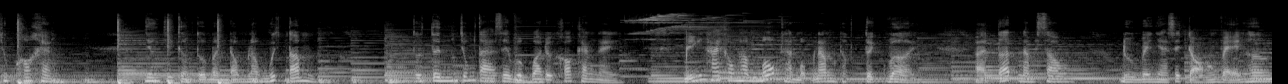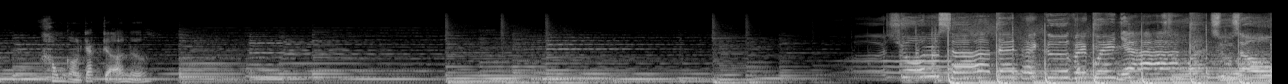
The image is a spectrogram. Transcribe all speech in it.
chút khó khăn, nhưng chỉ cần tụi mình đồng lòng quyết tâm, tôi tin chúng ta sẽ vượt qua được khó khăn này, biến 2021 thành một năm thật tuyệt vời. Và Tết năm sau, đường về nhà sẽ trọn vẹn hơn, không còn trắc trở nữa. xa Tết hãy cứ về quê nhà. Dù giàu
